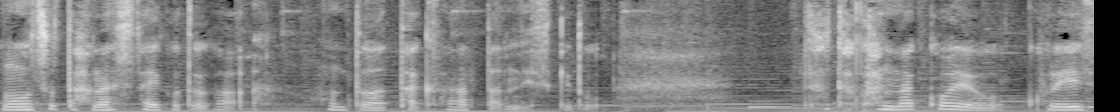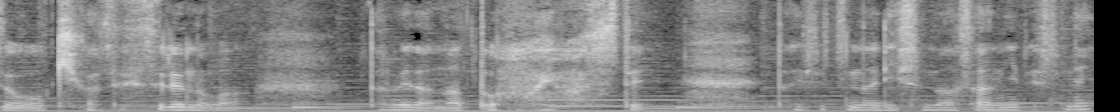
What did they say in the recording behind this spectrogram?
もうちょっと話したいことが本当はたくさんあったんですけどちょっとこんな声をこれ以上お聞かせするのはダメだなと思いまして大切なリスナーさんにですね。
